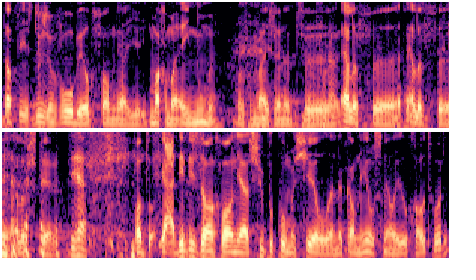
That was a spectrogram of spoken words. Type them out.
dat is dus een voorbeeld van, ja, ik mag er maar één noemen, maar voor mij zijn het vooruit. elf, eh, elf, eh, elf sterren. Ja, Want ja, dit is dan gewoon ja, super commercieel en dat kan heel snel heel groot worden.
